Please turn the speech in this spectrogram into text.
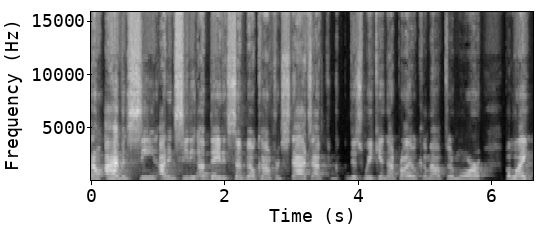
don't. I haven't seen. I didn't see the updated Sun Belt Conference stats after this weekend. That probably will come out tomorrow. But like,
